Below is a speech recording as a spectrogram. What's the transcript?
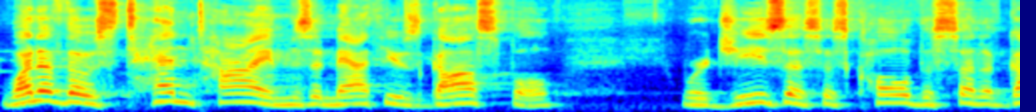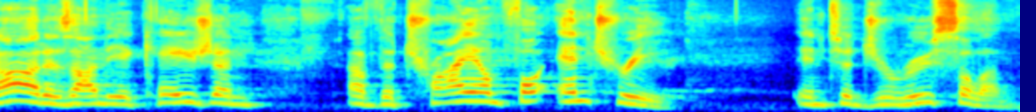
One of those 10 times in Matthew's gospel where Jesus is called the Son of God is on the occasion of the triumphal entry into Jerusalem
